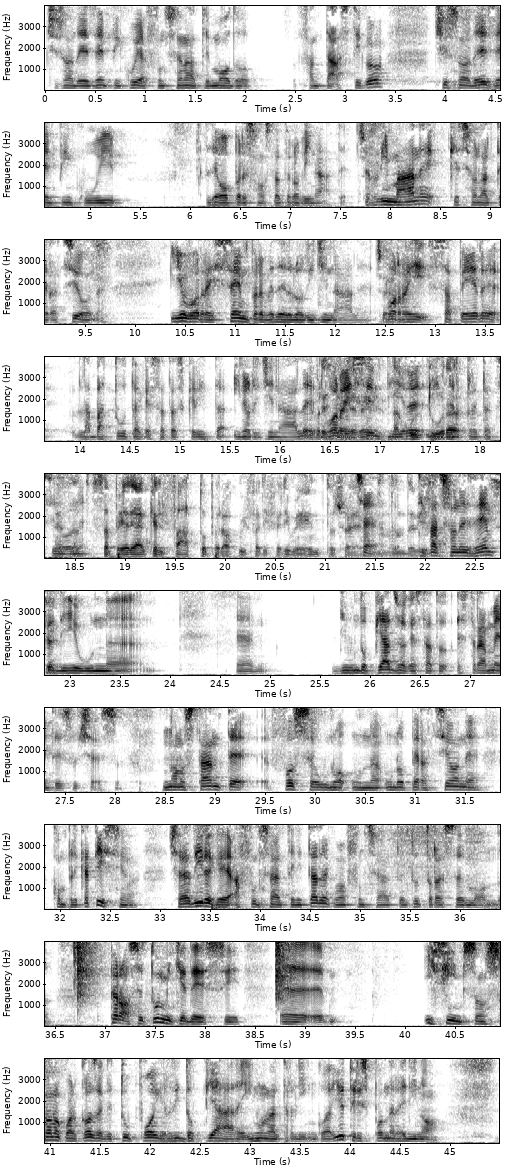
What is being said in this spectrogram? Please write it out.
Ci sono degli esempi in cui ha funzionato in modo fantastico, ci sono degli esempi in cui le opere sono state rovinate. Rimane che c'è un'alterazione. Io vorrei sempre vedere l'originale, Certo. vorrei sapere la battuta che è stata scritta in originale, Dovresti vorrei sentire cultura, l'interpretazione. esatto, sapere anche il fatto però a cui fa riferimento. Cioè Certo, ti faccio un esempio Sì. di, un, eh, di un doppiaggio che è stato estremamente di successo, nonostante fosse uno- un- un'operazione complicatissima. C'è da dire che ha funzionato in Italia come ha funzionato in tutto il resto del mondo. Però se tu mi chiedessi eh, i Simpson sono qualcosa che tu puoi ridoppiare in un'altra lingua, io ti risponderei di no.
